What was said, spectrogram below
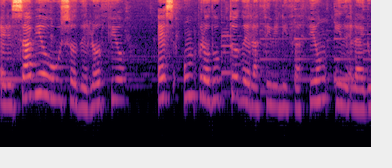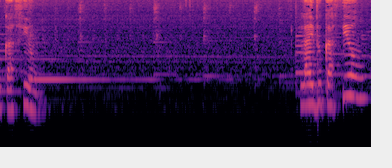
El sabio uso del ocio es un producto de la civilización y de la educación. La educación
